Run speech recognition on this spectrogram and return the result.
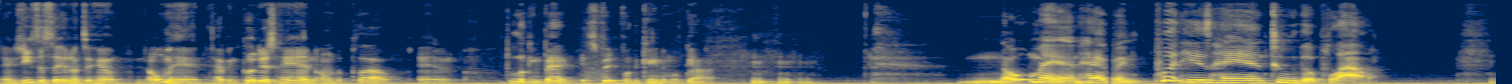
And Jesus said unto him, No man, having put his hand on the plow and looking back, is fit for the kingdom of God. no man having put his hand to the plow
